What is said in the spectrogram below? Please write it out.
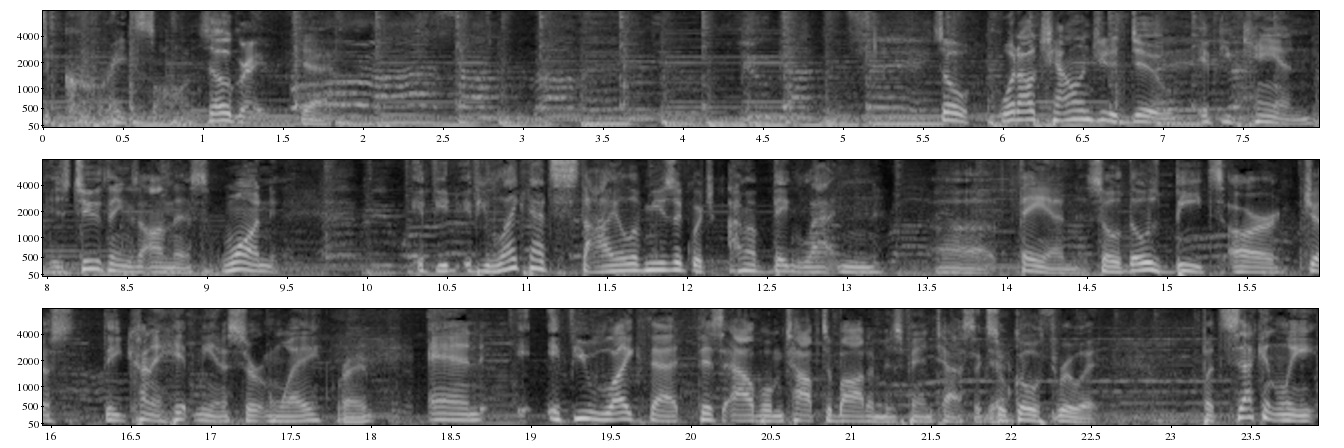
It's a great song. So great. Yeah. So what I'll challenge you to do, if you can, is two things on this. One, if you if you like that style of music, which I'm a big Latin uh, fan, so those beats are just they kind of hit me in a certain way. Right. And if you like that, this album top to bottom is fantastic. So go through it. But secondly,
